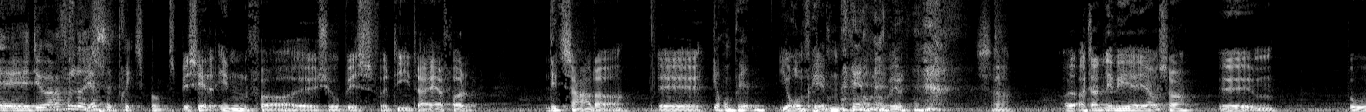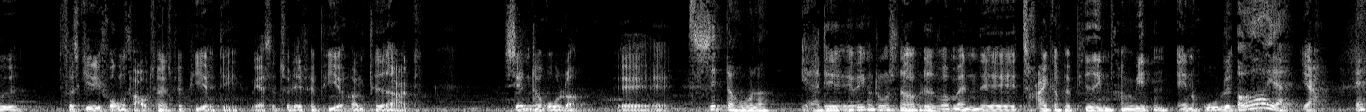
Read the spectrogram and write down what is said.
Øh, det var i hvert fald noget, jeg satte pris på. Specielt inden for øh, showbiz, fordi der er folk lidt sartere øh, I rumpetten. i rumpetten, om du vil. Så, og, og der leverer jeg jo så øh, både forskellige former for aftørringspapir, det er altså toiletpapir, håndklædeark, centerruller. Øh, Centerruller. ja, det, jeg ved ikke, om du nogensinde har oplevet, hvor man øh, trækker papiret inden fra midten af en rulle. Åh oh, ja. Ja. Ja.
